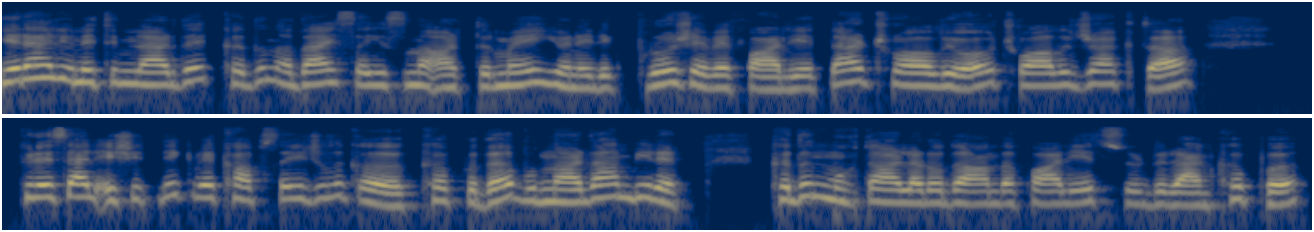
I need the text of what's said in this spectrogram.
yerel yönetimlerde kadın aday sayısını arttırmaya yönelik proje ve faaliyetler çoğalıyor, çoğalacak da. Küresel eşitlik ve kapsayıcılık ağı kapıda bunlardan biri. Kadın Muhtarlar Odağı'nda faaliyet sürdüren kapı,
